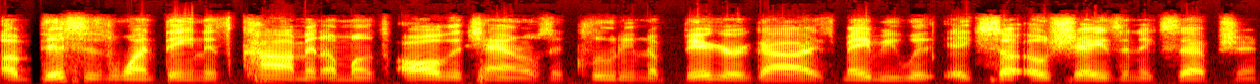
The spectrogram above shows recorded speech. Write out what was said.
Uh, this is one thing that's common amongst all the channels including the bigger guys maybe with o'shea's an exception.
